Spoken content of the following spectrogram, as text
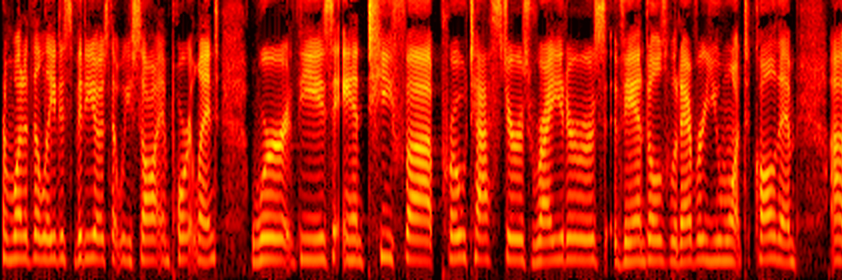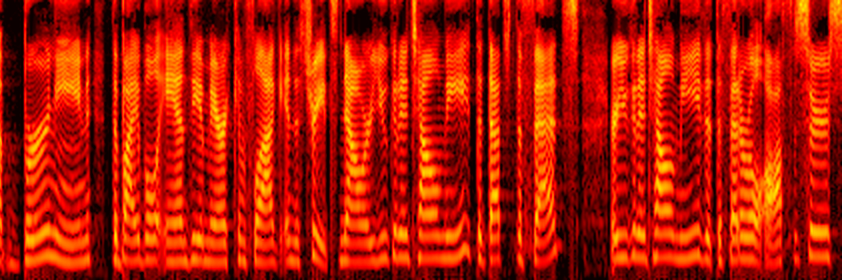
And one of the latest videos that we saw in Portland were these Antifa protesters, rioters, vandals, whatever you want to call them, uh, burning the Bible and the American flag in the streets. Now, are you going to tell me that that's the feds? Are you going to tell me that the federal officers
